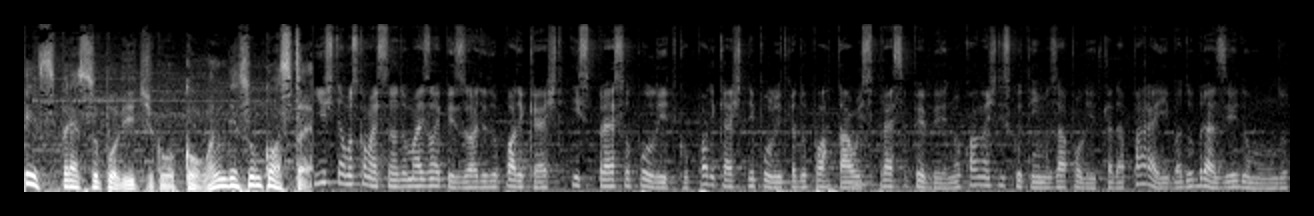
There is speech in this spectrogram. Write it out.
Expresso Político com Anderson Costa. E estamos começando mais um episódio do podcast Expresso Político, podcast de política do portal Expresso PB, no qual nós discutimos a política da Paraíba, do Brasil e do mundo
